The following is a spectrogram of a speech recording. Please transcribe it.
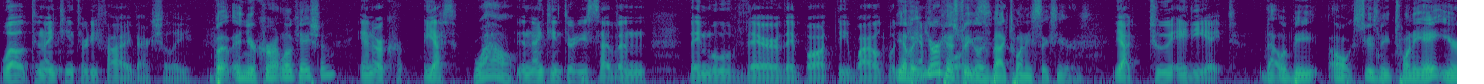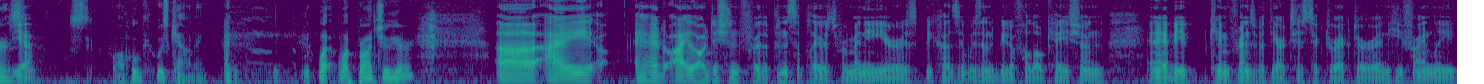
Well, to 1935, actually. But in your current location? In our yes. Wow. In 1937, they moved there. They bought the Wildwood. yeah, but Camper your history Boys. goes back 26 years. Yeah, to 88. That would be oh, excuse me, 28 years. Yeah. Well, who, who's counting? what what brought you here? Uh, I had I auditioned for the Peninsula Players for many years because it was in a beautiful location, and I became friends with the artistic director, and he finally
